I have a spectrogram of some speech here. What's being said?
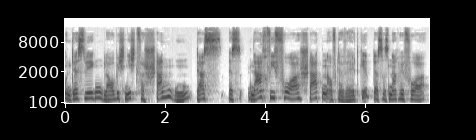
und deswegen glaube ich nicht verstanden, dass es nach wie vor Staaten auf der Welt gibt, dass es nach wie vor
